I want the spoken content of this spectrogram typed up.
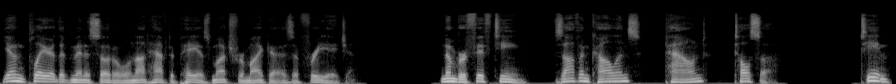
young player that Minnesota will not have to pay as much for Micah as a free agent. Number 15, Zaven Collins, Pound, Tulsa. Team,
